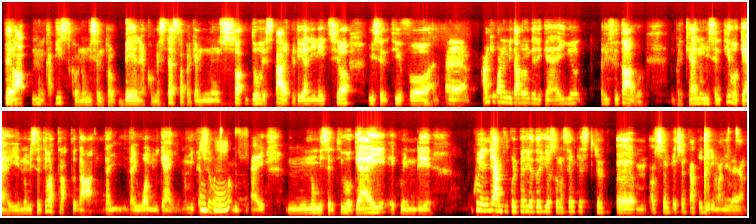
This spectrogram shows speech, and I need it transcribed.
però non capisco, non mi sento bene con me stessa perché non so dove stare, perché io all'inizio mi sentivo, eh, anche quando mi davano delle gay, io rifiutavo, perché non mi sentivo gay, non mi sentivo attratto da- dai, dai uomini gay, non mi piacevano Mhm. gli uomini gay, mh, non mi sentivo gay e quindi quindi anche in quel periodo io sono sempre cer- ehm, ho sempre cercato di rimanere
